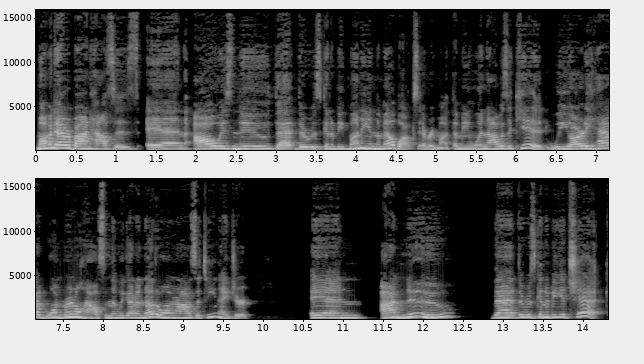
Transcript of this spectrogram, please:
mom and dad were buying houses, and I always knew that there was going to be money in the mailbox every month. I mean, when I was a kid, we already had one rental house, and then we got another one when I was a teenager. And I knew that there was going to be a check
